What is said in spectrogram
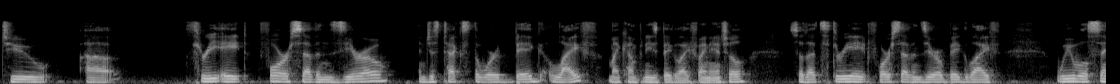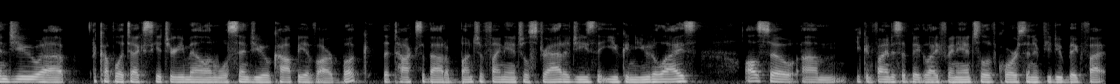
to uh, 38470 and just text the word big life. My company's Big Life Financial. So that's 38470 big life. We will send you uh, a couple of texts, get your email, and we'll send you a copy of our book that talks about a bunch of financial strategies that you can utilize. Also, um, you can find us at Big Life Financial, of course, and if you do Big, Fi-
